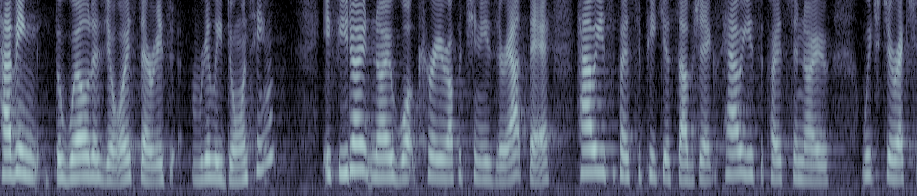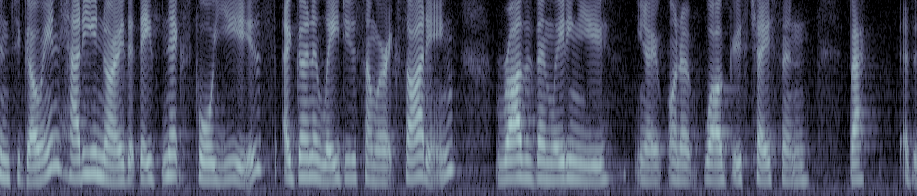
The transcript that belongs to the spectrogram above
Having the world as your oyster is really daunting. If you don't know what career opportunities are out there, how are you supposed to pick your subjects? How are you supposed to know which direction to go in? How do you know that these next four years are going to lead you to somewhere exciting rather than leading you, you know, on a wild goose chase and back as a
